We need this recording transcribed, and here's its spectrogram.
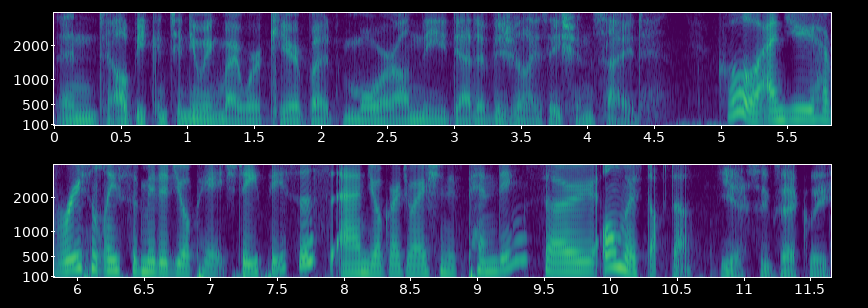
And I'll be continuing my work here, but more on the data visualization side. Cool. And you have recently submitted your PhD thesis, and your graduation is pending. So, almost doctor. Yes, exactly.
